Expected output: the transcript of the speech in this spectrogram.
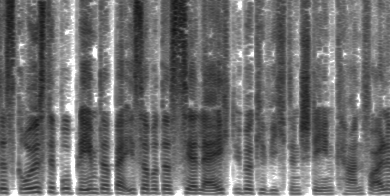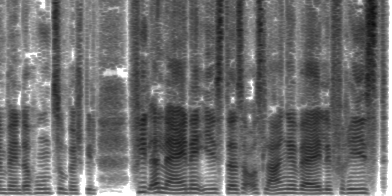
Das größte Problem dabei ist aber, dass sehr leicht Übergewicht entstehen kann. Vor allem wenn der Hund zum Beispiel viel alleine ist, also aus Langeweile frisst.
